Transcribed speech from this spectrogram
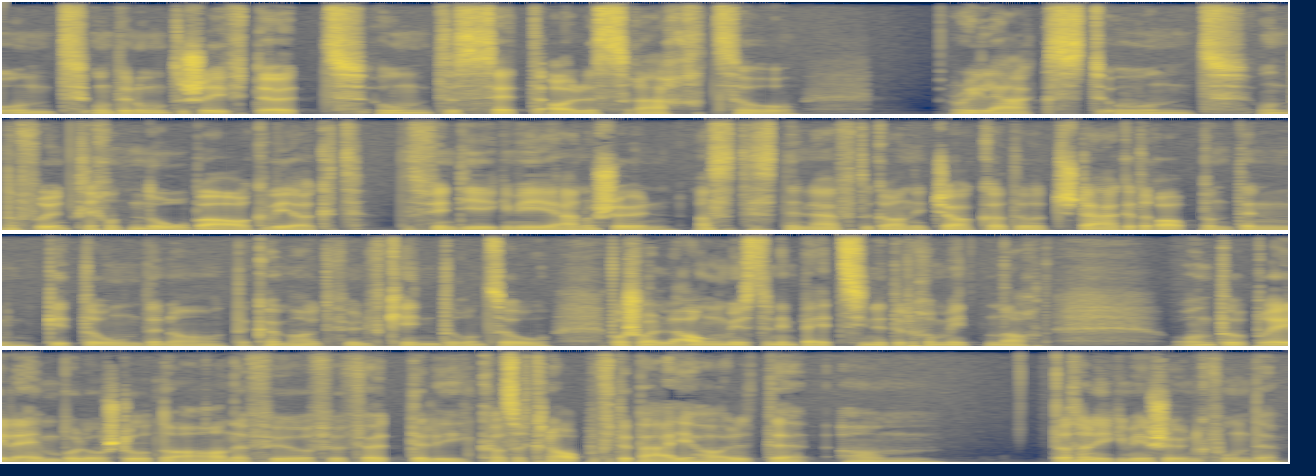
und, und eine Unterschrift dort und es hat alles recht so relaxed und, und noch freundlich und nobel gewirkt. Das finde ich irgendwie auch noch schön. Also das, dann läuft er gar nicht Chaka dort die Stege drauf und dann geht er unten an. Dann kommen halt fünf Kinder und so, die schon lange müssten im Bett sein, natürlich um Mitternacht. Und der Brel Embolo steht noch an für, für Fotos, kann sich knapp auf den Beinen halten. Um, das habe ich irgendwie schön gefunden.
